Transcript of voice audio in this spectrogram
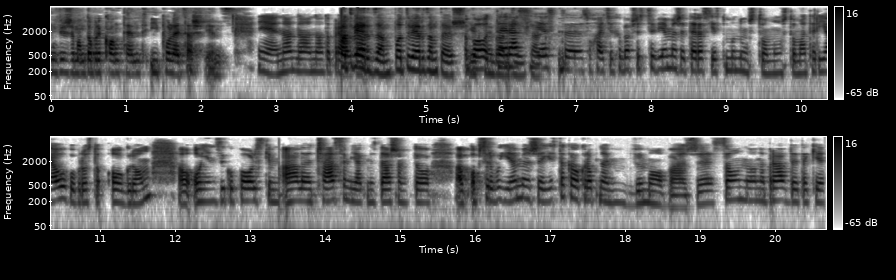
mówisz, że mam dobry content i polecasz, więc... Nie, no, no, no to prawda. Potwierdzam, potwierdzam też. Bo teraz tak. jest, e, słuchajcie, chyba wszyscy wiemy, że teraz jest mnóstwo, mnóstwo materiału, po prostu ogrom o, o języku polskim, ale czasem jak my z Daszem to obserwujemy, że jest taka okropna wymowa, że są no, naprawdę takie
